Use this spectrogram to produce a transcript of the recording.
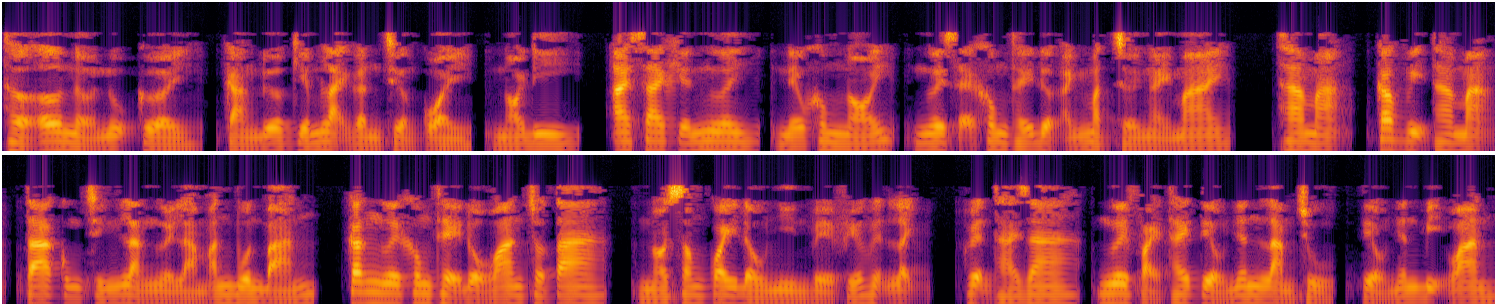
thở ơ nở nụ cười, càng đưa kiếm lại gần trưởng quầy, nói đi, ai sai khiến ngươi, nếu không nói, ngươi sẽ không thấy được ánh mặt trời ngày mai, tha mạng, các vị tha mạng, ta cũng chính là người làm ăn buôn bán, các ngươi không thể đổ oan cho ta, nói xong quay đầu nhìn về phía huyện lệnh, huyện Thái Gia, ngươi phải thay tiểu nhân làm chủ, tiểu nhân bị oan.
